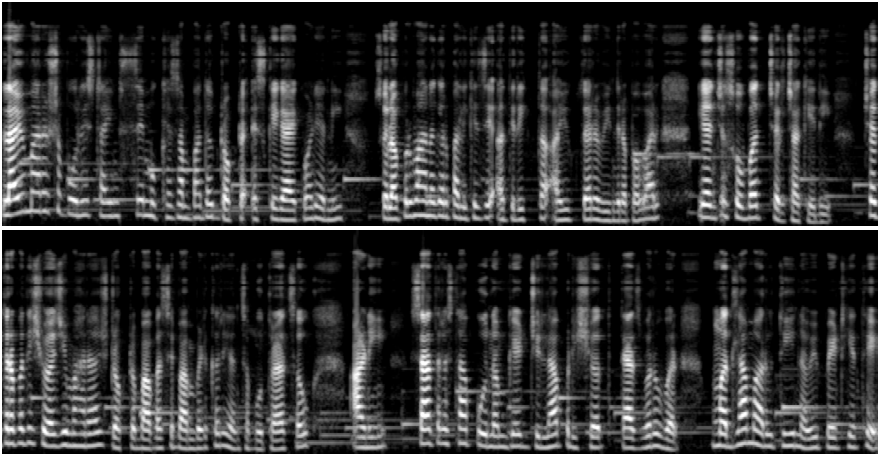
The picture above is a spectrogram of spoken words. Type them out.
लाईव्ह महाराष्ट्र पोलीस टाइम्सचे मुख्य संपादक डॉक्टर एस के गायकवाड यांनी सोलापूर महानगरपालिकेचे अतिरिक्त आयुक्त रवींद्र पवार यांच्यासोबत चर्चा केली. छत्रपती शिवाजी महाराज डॉक्टर बाबासाहेब आंबेडकर यांचा पुतळा चौक आणि सात रस्ता पूनम गेट जिल्हा परिषद त्याचबरोबर मधला मारुती नवी पेठ येथे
